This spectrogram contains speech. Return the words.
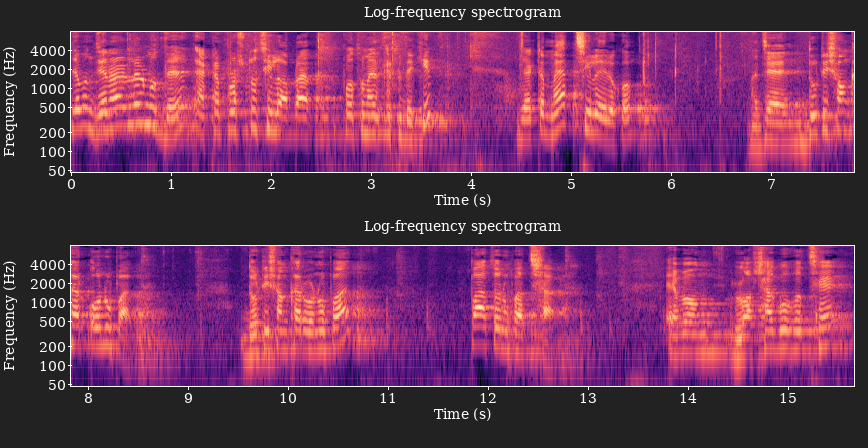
যেমন জেনারেলের মধ্যে একটা প্রশ্ন ছিল, আমরা প্রথমে একটু দেখি। যে একটা ম্যাথ ছিল এরকম, যে দুটি সংখ্যার অনুপাত দুটি সংখ্যার অনুপাত পাঁচ অনুপাত সাত। এবং লসাগু হচ্ছে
